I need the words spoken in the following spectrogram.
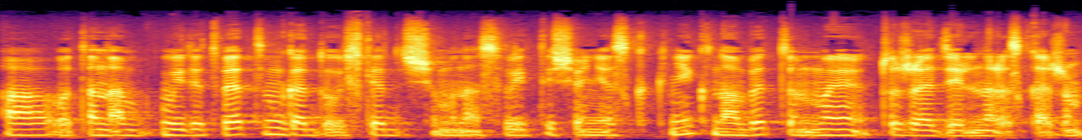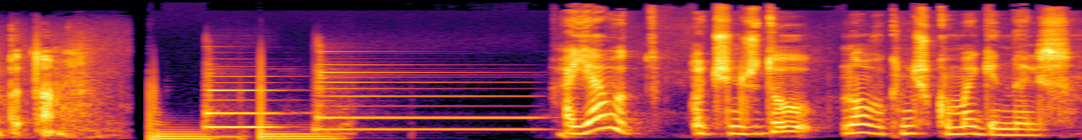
А вот она выйдет в этом году, в следующем у нас выйдет еще несколько книг, но об этом мы тоже отдельно расскажем потом. А я вот очень жду новую книжку Мэгги Нельсон.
